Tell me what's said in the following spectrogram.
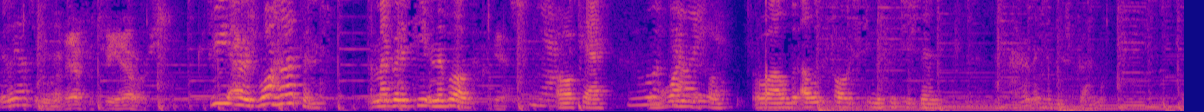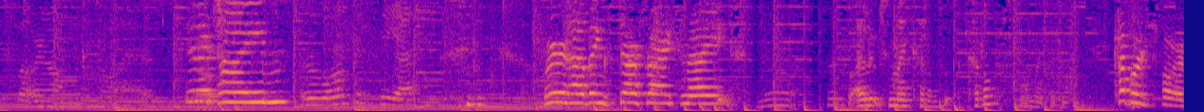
Really, that's what We you were said. there for three hours. Three hours. What happened? Am I going to see it in the vlog? Yes. Yeah. Okay. We won't tell Wonderful. you. Well, I'll, I'll look forward to seeing the footage then. Apparently there was drama. But we're not saying what it is. Dinner time. We want to see it. We're having stir fry tonight. Yeah. That's what I looked in my cuddles. Cuddles? Oh my goodness. Cupboards for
